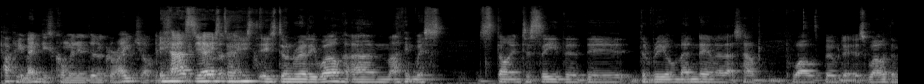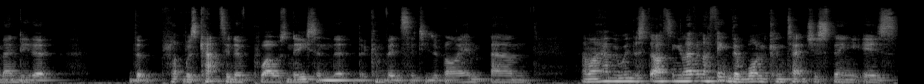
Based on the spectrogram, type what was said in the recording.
Papi Mendy's come in and done a great job. He has, yeah, he's done, he's, he's done really well. Um, I think we're starting to see the the the real Mendy. I know that's how Puel's built it as well. The Mendy that that was captain of Puel's Nice and that, that convinced City to buy him. Um, am I happy with the starting eleven? I think the one contentious thing is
